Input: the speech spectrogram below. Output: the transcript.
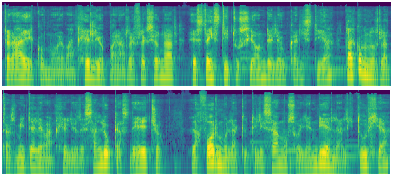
trae como evangelio para reflexionar esta institución de la Eucaristía, tal como nos la transmite el Evangelio de San Lucas. De hecho, la fórmula que utilizamos hoy en día en la liturgia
